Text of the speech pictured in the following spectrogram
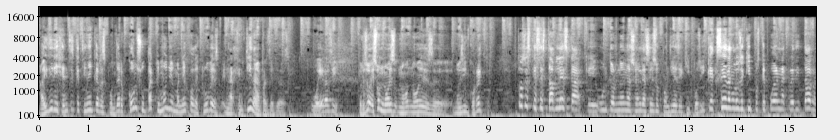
Hay dirigentes que tienen que responder con su patrimonio el manejo de clubes en Argentina, me parece que era así. O era así. Pero eso, eso no es, no, no es, eh, no es incorrecto. Entonces que se establezca que un torneo nacional de ascenso con 10 equipos y que excedan los equipos que puedan acreditar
